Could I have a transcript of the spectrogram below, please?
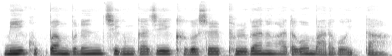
미 국방부는 지금까지 그것을 불가능하다고 말하고 있다.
